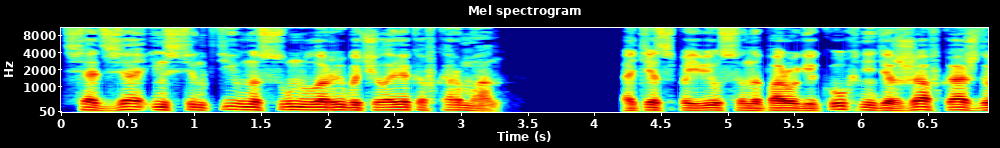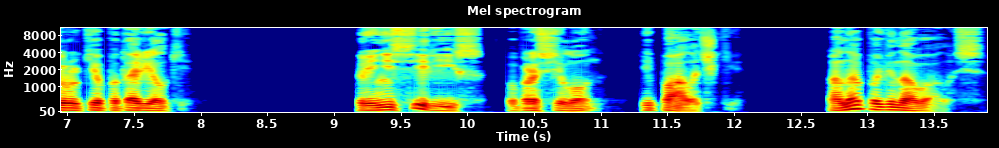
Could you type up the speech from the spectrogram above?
Цядзя инстинктивно сунула рыба-человека в карман. Отец появился на пороге кухни, держа в каждой руке по тарелке. «Принеси рис», — попросил он, — «и палочки». Она повиновалась.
